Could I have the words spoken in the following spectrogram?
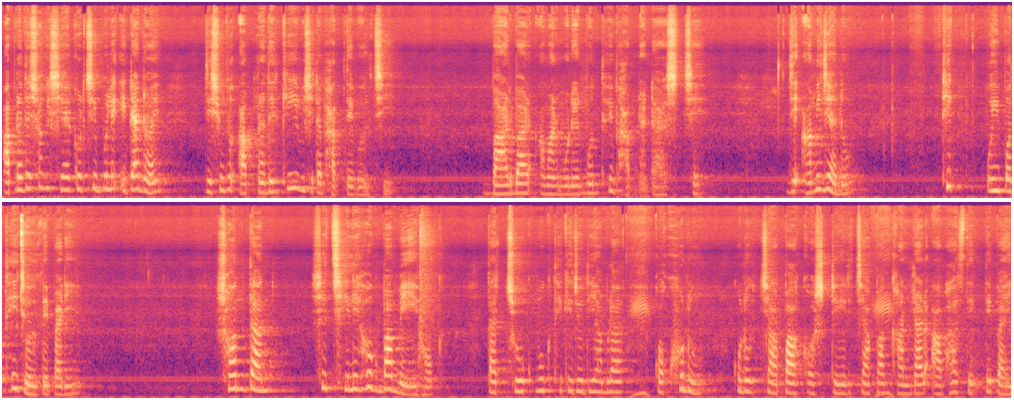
আপনাদের সঙ্গে শেয়ার করছি বলে এটা নয় যে শুধু আপনাদেরকেই আমি সেটা ভাবতে বলছি। বারবার আমার মনের মধ্যেই ভাবনাটা আসছে। যে আমি যেন ঠিক ওই পথেই চলতে পারি। সন্তান, সে ছেলে হোক বা মেয়ে হোক, তার চোখ মুখ থেকে যদি আমরা কখনো কোনো চাপা কষ্টের, চাপা কান্নার আভাস দেখতে পাই,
